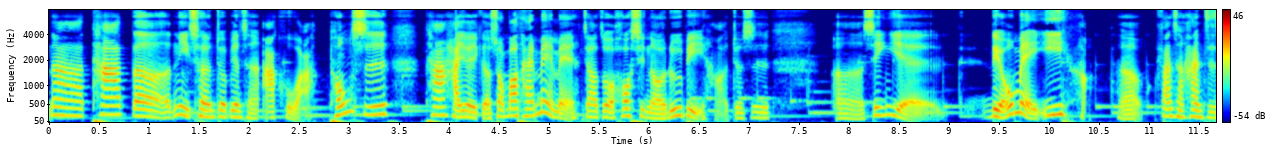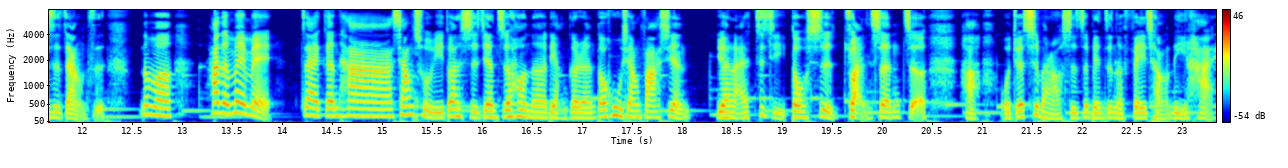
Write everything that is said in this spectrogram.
那他的昵称就变成阿库啊。同时，他还有一个双胞胎妹妹，叫做 Hoshino Ruby，好，就是呃星野刘美一，哈，呃翻成汉字是这样子。那么他的妹妹在跟他相处一段时间之后呢，两个人都互相发现，原来自己都是转生者。哈，我觉得赤坂老师这边真的非常厉害，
